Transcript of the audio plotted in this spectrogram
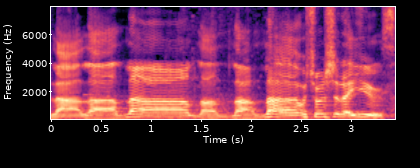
La la la la la la. Which one should I use?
